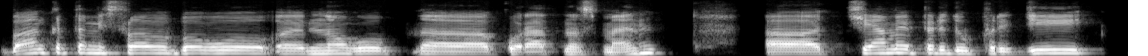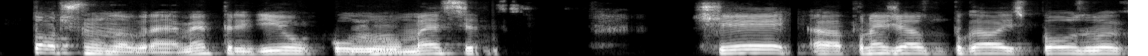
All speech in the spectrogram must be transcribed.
банката ми, слава Богу, е много а, акуратна с мен. А, тя ме предупреди точно на време, преди около mm-hmm. месец, че а, понеже аз до тогава използвах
